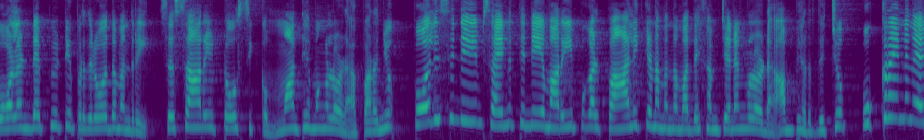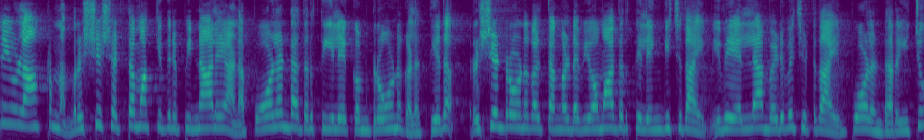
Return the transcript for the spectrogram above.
പോളണ്ട് ഡെപ്യൂട്ടി പ്രതിരോധ മന്ത്രി സെസാറി ടോസിക്കും മാധ്യമങ്ങളോട് പറഞ്ഞു. പോലീസിന്റെയും സൈന്യത്തിന്റെയും അറിയിപ്പുകൾ പാലിക്കണമെന്നും അദ്ദേഹം ജനങ്ങളോട് അഭ്യർത്ഥിച്ചു. ഉക്രൈന് നേരെയുള്ള ആക്രമണം റഷ്യ ശക്തമാക്കിയതിന് പിന്നാലെയാണ് പോളണ്ട് അതിർത്തിയിലേക്കും ഡ്രോണുകൾ എത്തിയത്. റഷ്യൻ ഡ്രോണുകൾ തങ്ങളുടെ വ്യോമാതിർത്തി ലംഘിച്ചതായും ഇവയെല്ലാം വെടിവെച്ചിട്ടതായും പോളണ്ട് അറിയിച്ചു.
